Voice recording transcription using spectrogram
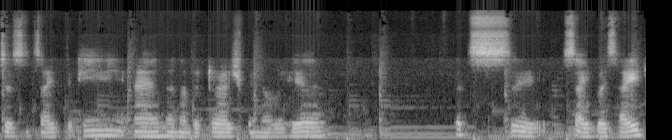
Just inside the key. And another trash bin over here let's say side by side.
